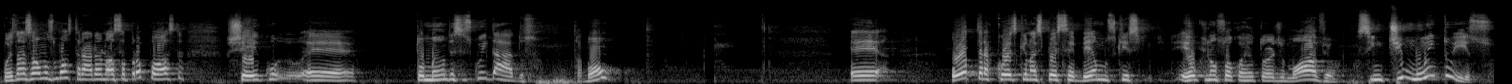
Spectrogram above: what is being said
Pois nós vamos mostrar a nossa proposta, cheio, é, tomando esses cuidados. Tá bom? É, outra coisa que nós percebemos, que eu que não sou corretor de imóvel, senti muito isso.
